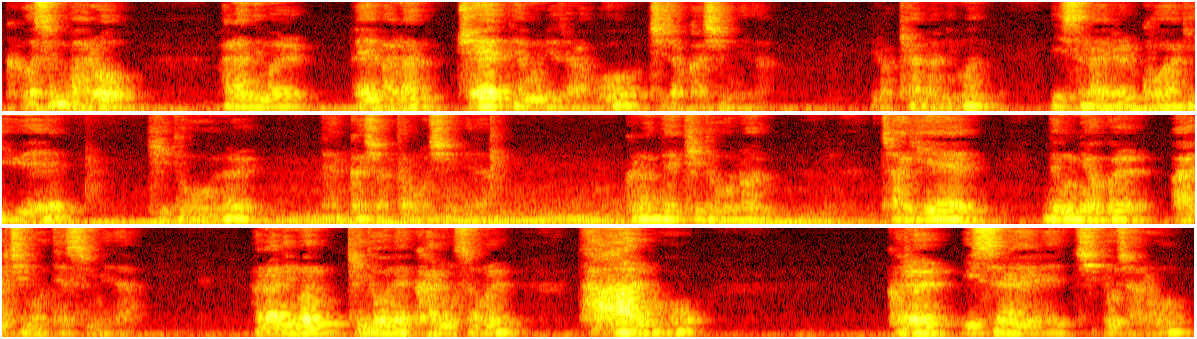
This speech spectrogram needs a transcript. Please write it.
그것은 바로 하나님을 배반한 죄 때문이라고 지적하십니다. 이렇게 하나님은 이스라엘을 구하기 위해 기도원을 택하셨던 것입니다. 그런데 기도원은 자기의 능력을 알지 못했습니다. 하나님은 기도원의 가능성을 다 알고 그를 이스라엘의 지도자로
